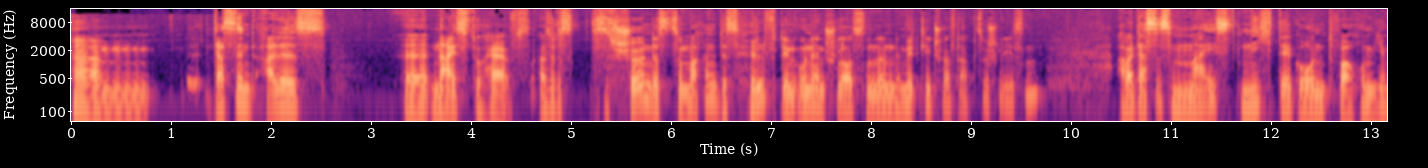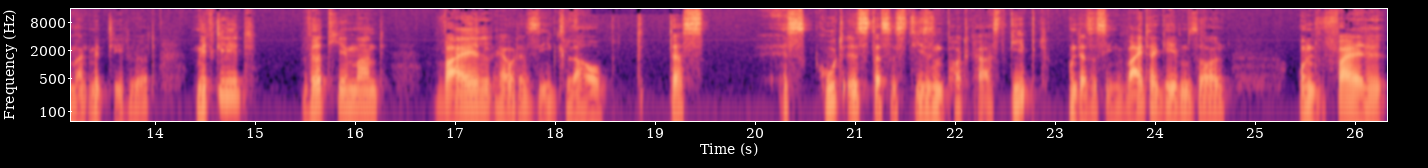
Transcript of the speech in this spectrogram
Ähm, das sind alles äh, nice to haves. Also das, das ist schön, das zu machen. Das hilft den Unentschlossenen, eine Mitgliedschaft abzuschließen. Aber das ist meist nicht der Grund, warum jemand Mitglied wird. Mitglied wird jemand, weil er oder sie glaubt, dass es gut ist, dass es diesen Podcast gibt und dass es ihn weitergeben soll und weil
